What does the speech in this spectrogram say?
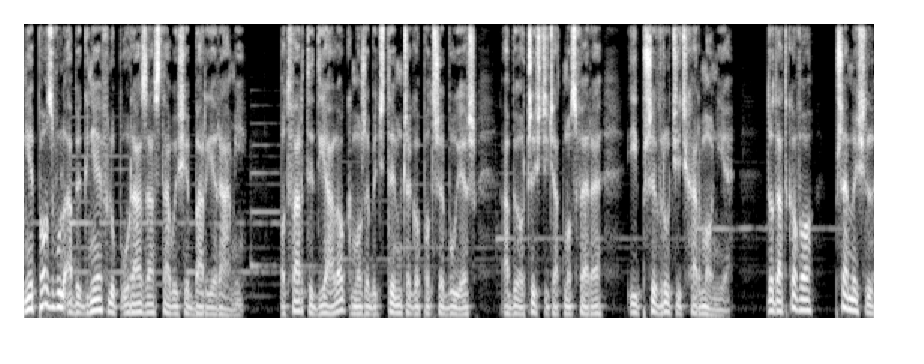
Nie pozwól, aby gniew lub uraza stały się barierami. Otwarty dialog może być tym, czego potrzebujesz, aby oczyścić atmosferę i przywrócić harmonię. Dodatkowo przemyśl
